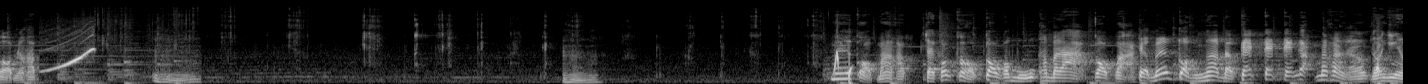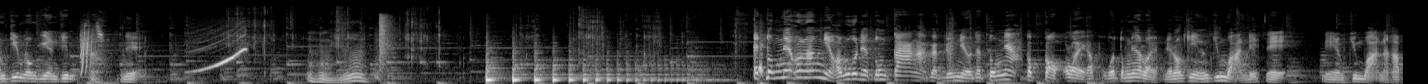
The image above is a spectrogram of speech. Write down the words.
กรอบนะครับอื้อหืออื้อหือ ไม่ได้กรอบมากครับ แต่ก็กรอบกรอบกับหมูธรรมดากรอบกว่าแต่ไม่ได้กรอบถึงขนาดแบบแก๊กแก๊กแก๊กอะไม่ขนาดนั้นลองกินน้ำจิ้มลองกินน้ำจิ้มอะนี่ไอตรงเนี้ยค่อนข้างเหนียวครับทุกคนเนี่ยตรงกลางอะแบบเหนียวๆแต่ตรงเนี้ยกรอบๆอร่อยครับผมว่าตรงเนี้ยอร่อยเดี๋ยวลองกินน้ำจิ้มหวานดินี่นี่น้ำจิ้มหวานนะครับ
